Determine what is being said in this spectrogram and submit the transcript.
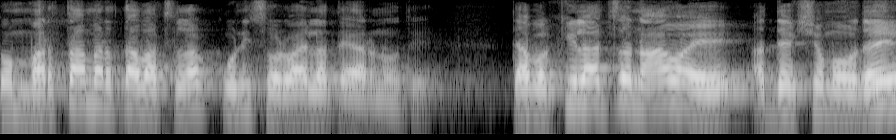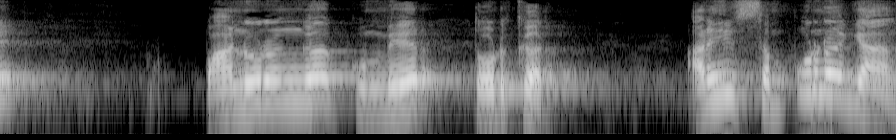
तो मरता मरता वाचला कोणी सोडवायला तयार नव्हते. त्या वकिलाचं नाव आहे अध्यक्ष महोदय पांडुरंग कुंभेर तोडकर. आणि ही संपूर्ण गँग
